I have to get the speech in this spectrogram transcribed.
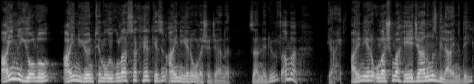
aynı yolu, aynı yöntemi uygularsak herkesin aynı yere ulaşacağını zannediyoruz ama ya aynı yere ulaşma heyecanımız bile aynı değil.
